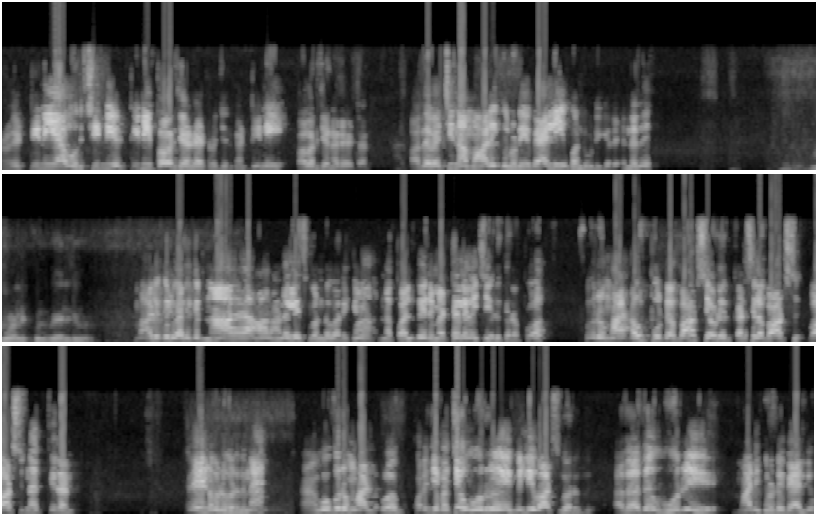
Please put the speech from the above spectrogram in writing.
அஹ், டினியா ஒரு சின்ன டினி பவர் ஜெனரேட்டர் வச்சிருக்கேன். டினி பவர் ஜெனரேட்டர் அதை வச்சு நான் மாலிகுலுடைய வேல்யூ கண்டுபிடிக்கிறேன். என்னது? மாலிகுல் வேல்யூ மாலிகுல் வேலைக்கு நான் அனலைஸ் பண்ணுற வரைக்கும் நான் பல்வேறு மெட்டலை வச்சு எடுக்கிறப்போ ஒரு மா அவுட்புட் வாட்ஸ் எவ்வளோ இருக்கு? கடைசியில் வாட்ஸ் வாட்ஸ்னா திறன். ட்ரெயின் எவ்வளோ வருதுன்னா ஒவ்வொரு மா குறைஞ்சபட்சம் ஒரு மில்லி வாட்ஸ் வருது. அதாவது ஒரு மாலிகுலோட வேல்யூ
